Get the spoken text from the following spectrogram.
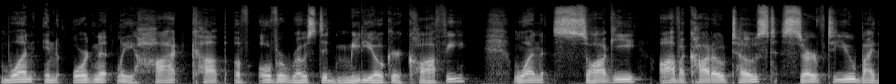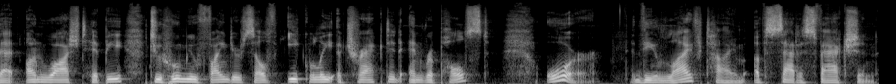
One inordinately hot cup of over roasted mediocre coffee? One soggy avocado toast served to you by that unwashed hippie to whom you find yourself equally attracted and repulsed? Or the lifetime of satisfaction,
